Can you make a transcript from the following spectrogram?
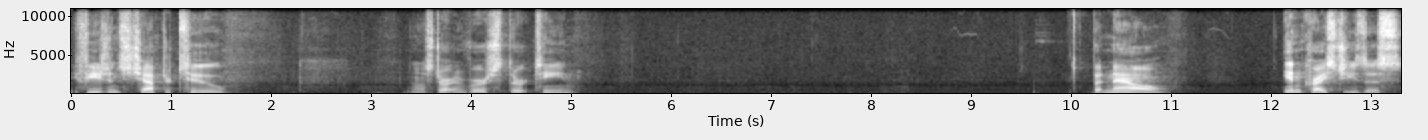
ephesians chapter 2 i'll start in verse 13 But now, in Christ Jesus,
